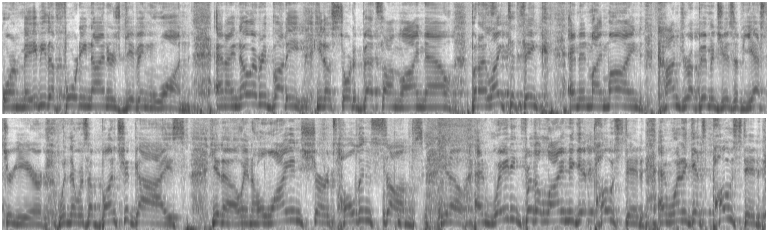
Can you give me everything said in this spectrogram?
or maybe the 49ers giving one. And I know everybody, you know, sort of bets online now, but I like to think and in my mind conjure up images of yesteryear when there was a bunch of guys, you know, in Hawaiian shirts holding subs, you know, and waiting for the line to get posted. And when it gets posted,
